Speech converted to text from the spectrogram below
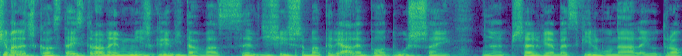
Siemaneczko, z tej strony Misz Gry, witam Was w dzisiejszym materiale po dłuższej e, przerwie bez filmu, no ale jutro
